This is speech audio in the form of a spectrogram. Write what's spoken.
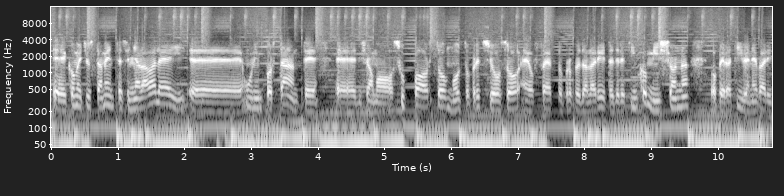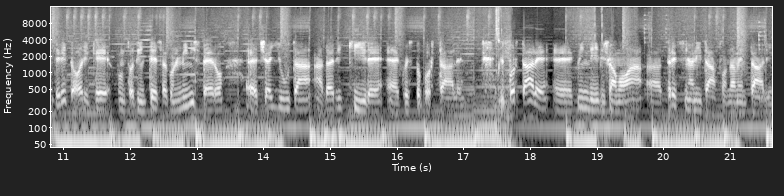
Eh, come giustamente segnalava lei, eh, un importante eh, diciamo, supporto molto prezioso è offerto proprio dalla rete delle Team Commission operative nei vari territori che appunto d'intesa con il Ministero eh, ci aiuta ad arricchire eh, questo portale. Il portale eh, quindi diciamo, ha uh, tre finalità fondamentali.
